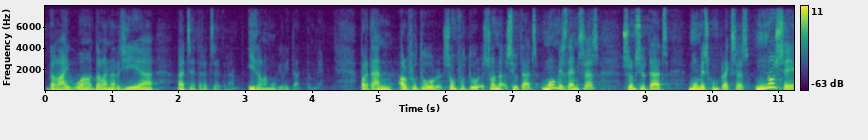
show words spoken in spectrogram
de l'aigua, de l'energia, etc etc. i de la mobilitat també. Per tant, el futur són, futur són ciutats molt més denses, són ciutats molt més complexes. No sé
